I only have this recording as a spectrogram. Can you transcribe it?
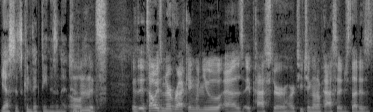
Yes, it's convicting, isn't it? Oh, it's it- it's always nerve wracking when you, as a pastor, are teaching on a passage that is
